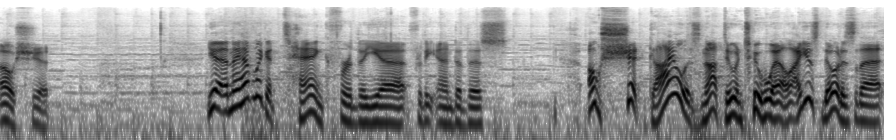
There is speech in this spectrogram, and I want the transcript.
Oh shit. Yeah, and they have like a tank for the uh, for the end of this. Oh shit, Guile is not doing too well. I just noticed that.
